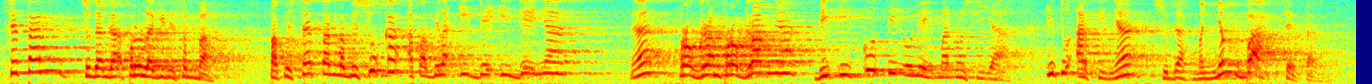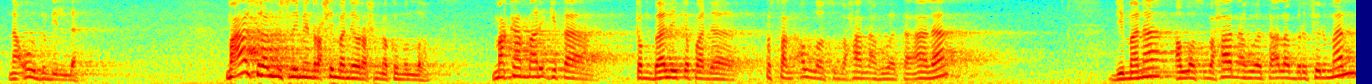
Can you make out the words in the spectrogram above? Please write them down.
Setan sudah nggak perlu lagi disembah. Tapi setan lebih suka apabila ide-idenya ya, program-programnya diikuti oleh manusia. Itu artinya sudah menyembah setan. Nauzubillah. Ma'asyiral muslimin rahimani rahimakumullah. Maka mari kita kembali kepada pesan Allah Subhanahu wa taala di mana Allah Subhanahu wa taala berfirman,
